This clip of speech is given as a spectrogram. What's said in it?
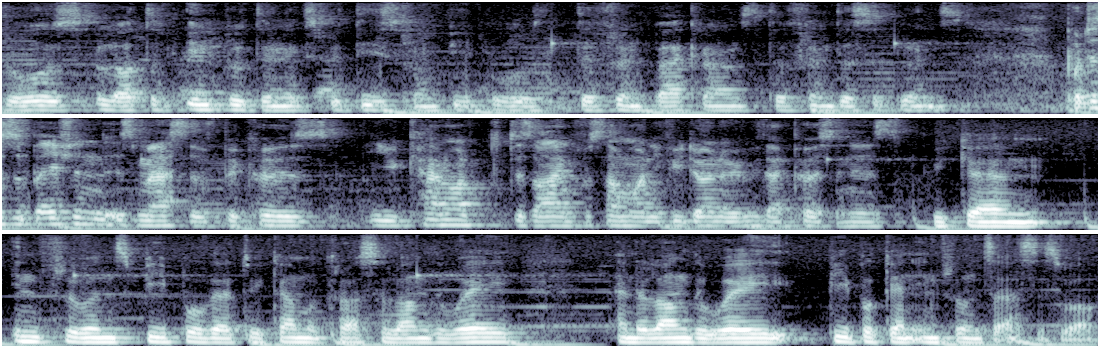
draws a lot of input and expertise from people with different backgrounds, different disciplines. Participation is massive because you cannot design for someone if you don't know who that person is. We can influence people that we come across along the way and along the way people can influence us as well.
